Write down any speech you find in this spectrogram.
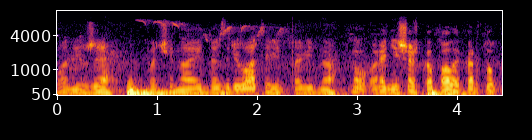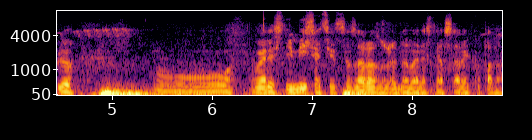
Вони вже починають дозрівати, відповідно. Ну, раніше ж копали картоплю у вересні місяці, це зараз вже до вересня все викопано.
